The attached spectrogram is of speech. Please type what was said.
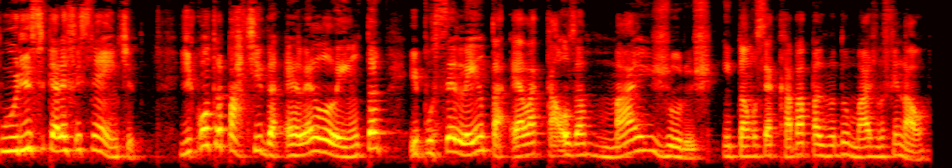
Por isso que ela é eficiente. De contrapartida, ela é lenta e por ser lenta, ela causa mais juros. Então você acaba pagando mais no final.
